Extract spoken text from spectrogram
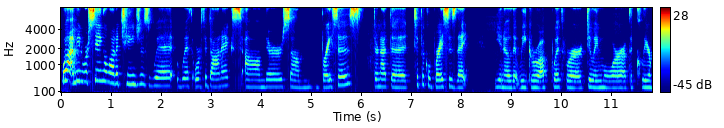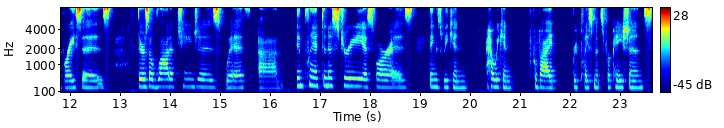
Well, I mean, we're seeing a lot of changes with with orthodontics. Um, there's some braces. They're not the typical braces that you know that we grew up with. We're doing more of the clear braces. There's a lot of changes with um, implant dentistry as far as things we can how we can provide replacements for patients.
